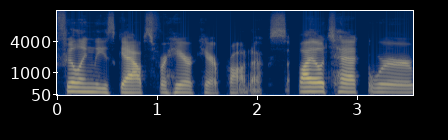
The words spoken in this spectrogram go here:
filling these gaps for hair care products. Biotech, we're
